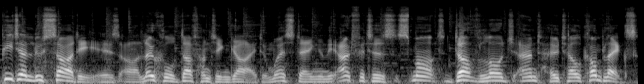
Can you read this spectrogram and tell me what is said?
Peter Lusardi is our local dove hunting guide, and we're staying in the outfitter's smart Dove Lodge and Hotel complex.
